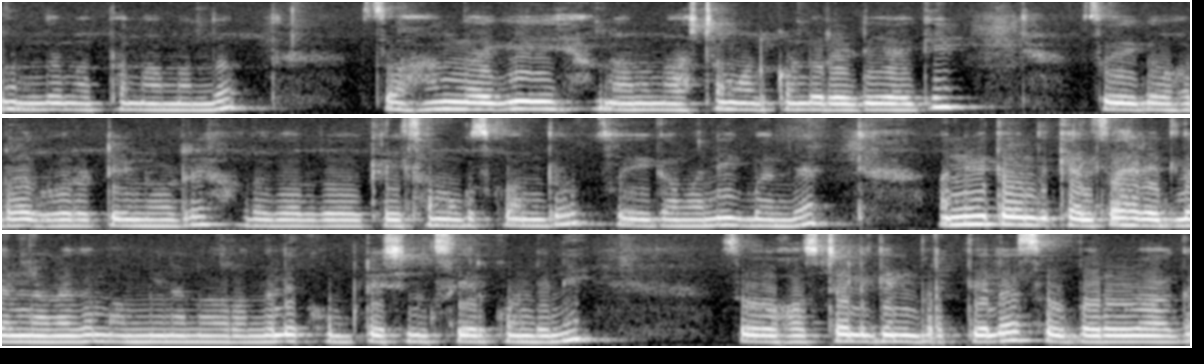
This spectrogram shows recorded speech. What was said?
ನಮ್ಮದು ಮತ್ತು ಮಾಮಂದು. ಸೊ ಹಾಗಾಗಿ ನಾನು ನಾಷ್ಟ ಮಾಡಿಕೊಂಡು ರೆಡಿಯಾಗಿ ಸೊ ಈಗ ಹೊರಗೆ ಹೊರಟಿವಿ ನೋಡ್ರಿ. ಹೊರಗೆ ಕೆಲಸ ಮುಗಿಸ್ಕೊಂಡು ಸೊ ಈಗ ಮನೆಗೆ ಬಂದೆ. ಅನ್ವಿತ ಒಂದು ಕೆಲಸ ಹೇಳಿದ್ಲ ನನಗೆ, ಮಮ್ಮಿ ನಾನು ರಂಗೋಲಿ ಕಾಂಪಿಟೇಷನ್ಗೆ ಸೇರ್ಕೊಂಡಿನಿ. ಸೊ ಹಾಸ್ಟೆಲ್ಗೇನು ಬರ್ತಿಲ್ಲ ಸೊ ಬರುವಾಗ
